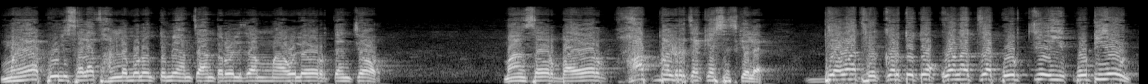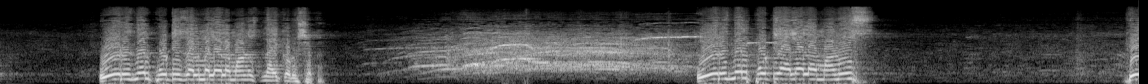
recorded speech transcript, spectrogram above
मया पोलिसालाच हाणलं म्हणून तुम्ही आमच्या अंतरवलीच्या मावल्यावर त्यांच्यावर माणसावर बायावर हाफ मर्डरच्या केसेस केल्या. देवात हे करतो तो कोणाच्या पोटची पोटी येऊन ओरिजिनल पोटी जन्मलेला माणूस नाही करू शकत. ओरिजिनल पोटी आलेला माणूस हे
